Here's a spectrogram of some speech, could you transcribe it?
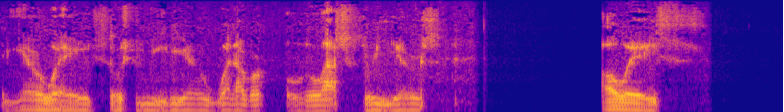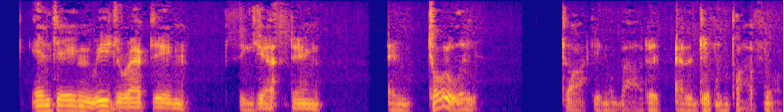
the airwaves, social media, whatever, over the last three years. Always hinting, redirecting, suggesting, and totally talking about it at a different platform.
